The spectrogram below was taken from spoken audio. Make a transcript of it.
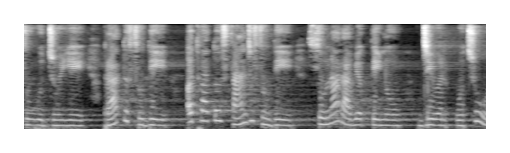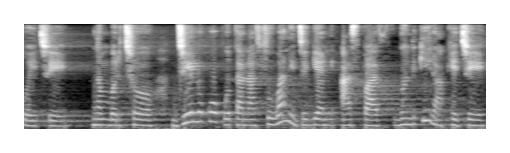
સૂવું જોઈએ. રાત સુધી અથવા તો સાંજ સુધી સુનારા વ્યક્તિનું જીવન ઓછું હોય છે. નંબર છ, જે લોકો પોતાના સુવાની જગ્યાની આસપાસ ગંદકી રાખે છે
